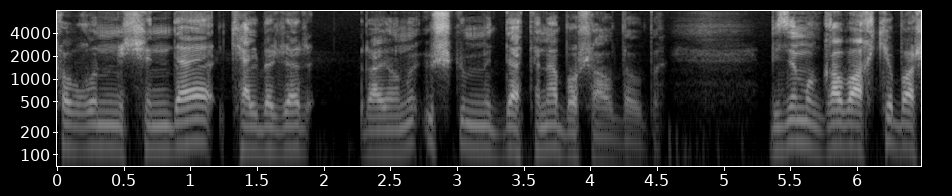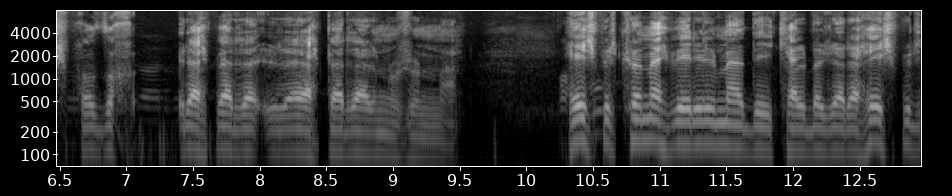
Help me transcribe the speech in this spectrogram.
çovğunun içində Kəlbəcər rayonu 3 gün müddətinə boşaldıldı. Bizim qabaqki baş pozuq rəhbər, rəhbərlərin ucundan. Heç bir kömək verilmədi Kəlbəcərə, heç bir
